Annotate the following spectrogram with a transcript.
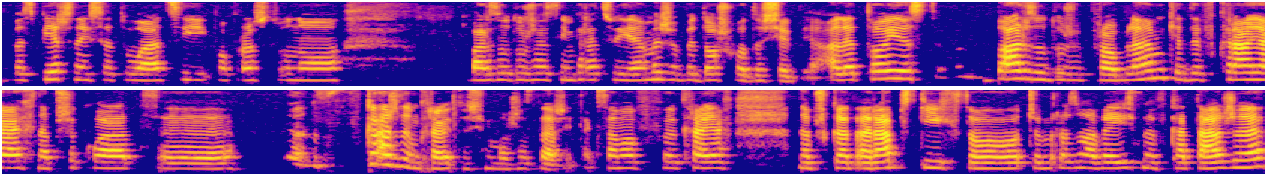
bezpiecznej sytuacji i po prostu no, bardzo dużo z nim pracujemy, żeby doszło do siebie. Ale to jest bardzo duży problem, kiedy w krajach na przykład e, w każdym kraju to się może zdarzyć. Tak samo w krajach na przykład arabskich, to o czym rozmawialiśmy w Katarze,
